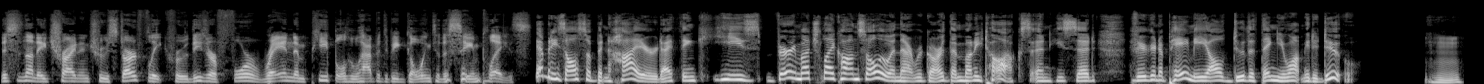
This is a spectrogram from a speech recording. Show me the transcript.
this is not a tried and true Starfleet crew. These are four random people who happen to be going to the same place. Yeah, but he's also been hired. I think he's very much like Han Solo in that regard, that money talks. And he said, if you're going to pay me, I'll do the thing you want me to do. mhm.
